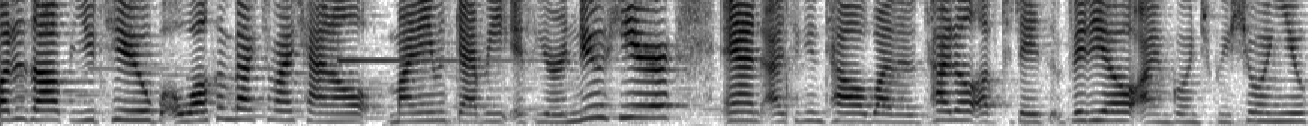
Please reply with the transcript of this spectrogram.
What is up YouTube? Welcome back to my channel. My name is Gabi if you're new here and as you can tell by the title of today's video I'm going to be showing you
